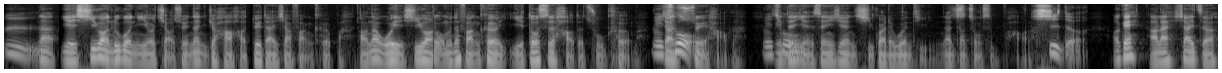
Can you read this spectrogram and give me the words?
嗯那也希望如果你有缴税，那你就好好对待一下房客吧。好，那我也希望我们的房客也都是好的租客嘛，没错最好了，免得，衍生一些很奇怪的问题，那这样总是不好了。是的。OK，好，来下一则。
